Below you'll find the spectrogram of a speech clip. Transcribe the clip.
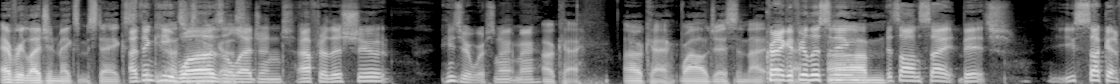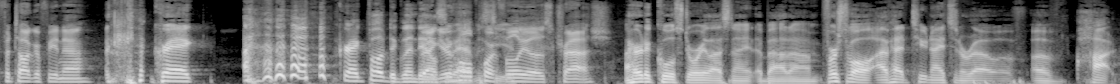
every legend makes mistakes. I think he know, that's just how it was a legend. After this shoot, he's your worst nightmare. Okay, okay. Wow, Jason. I, Craig, if you're listening, um, it's on site, bitch. You suck at photography now. Craig. Craig, pull up to Glendale. See your whole happens to you. portfolio is trash. I heard a cool story last night about. Um, first of all, I've had two nights in a row of of hot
